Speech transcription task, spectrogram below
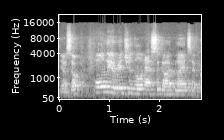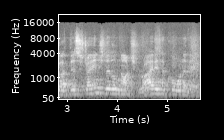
Yeah, so all the original assegai blades have got this strange little notch right in the corner there.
